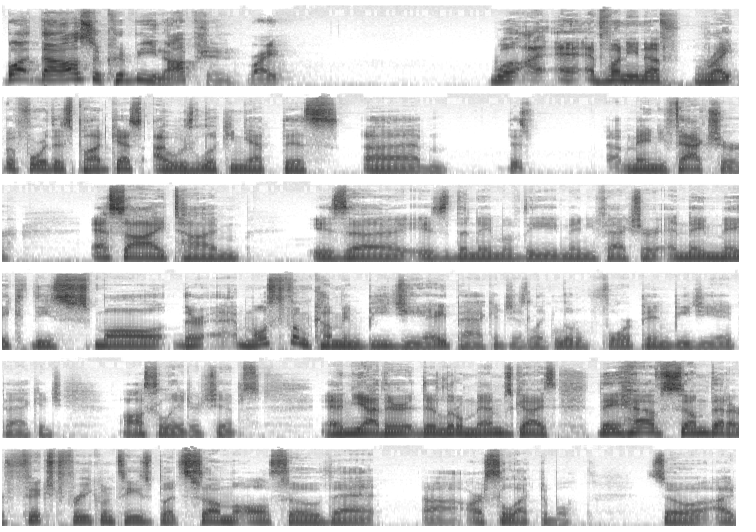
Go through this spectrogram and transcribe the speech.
but that also could be an option, right? Well, I, I, funny enough, right before this podcast, I was looking at this um, this uh, manufacturer. SiTime is uh is the name of the manufacturer, and they make these small. They're most of them come in BGA packages, like little four pin BGA package oscillator chips. And yeah, they're they're little MEMS guys. They have some that are fixed frequencies, but some also that uh, are selectable. So I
